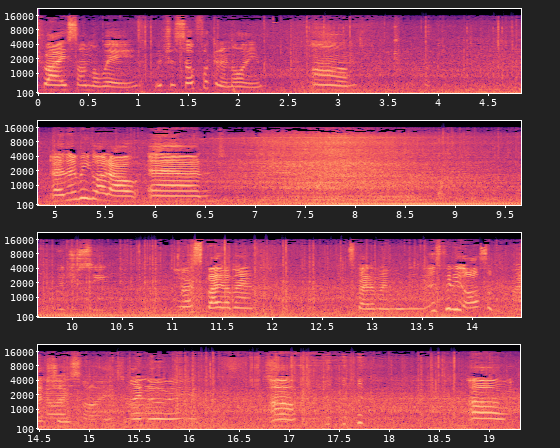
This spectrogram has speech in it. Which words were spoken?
twice on the way, which was so fucking annoying. Um, and then we got out and What'd you see? uh, Spider Man, Spider Man movie. It was pretty awesome. I know I saw it. I know, right? Um, um,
